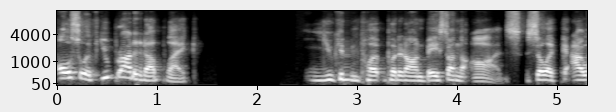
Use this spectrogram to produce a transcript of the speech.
also if you brought it up, like you can put put it on based on the odds. So like I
